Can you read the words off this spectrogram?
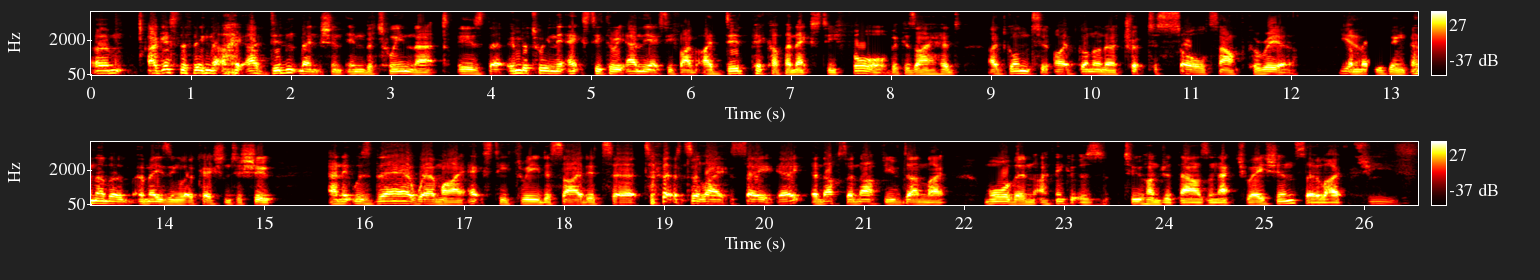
Um, I guess the thing that I, I, didn't mention in between that is that in between the XT3 and the XT5, I did pick up an XT4 because I had I'd gone to I'd gone on a trip to Seoul, South Korea. Yeah. Amazing, another amazing location to shoot. And it was there where my XT3 decided to, to, to like say, hey, enough's enough. You've done like more than I think it was two hundred thousand actuations. So like, jeez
